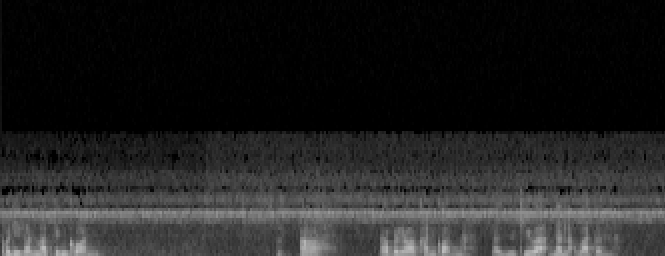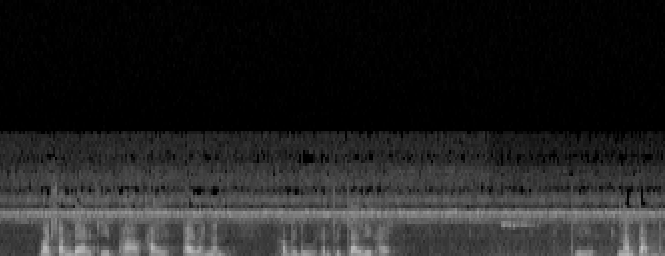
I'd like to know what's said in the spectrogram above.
พอดีท่านมาถึงก่อนอ่าเราไปรอขั้นก่อนนะไปอยู่ที่ว่านั่นแหละวัดนั่นนะวัดสังแดงที่พาใครไปวันนั้น เข้าไปดูท่านชุดใจหรือใคร ที่น้ำกลับมัน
